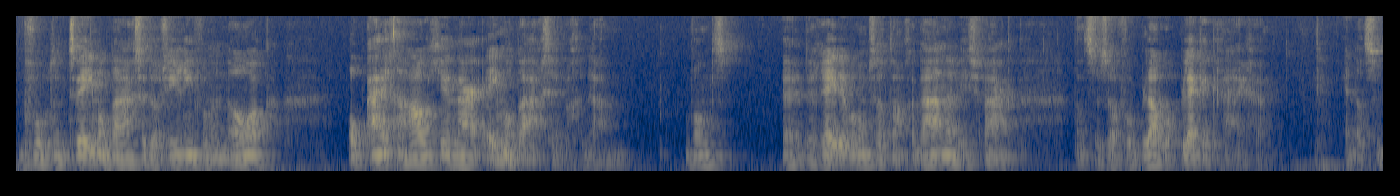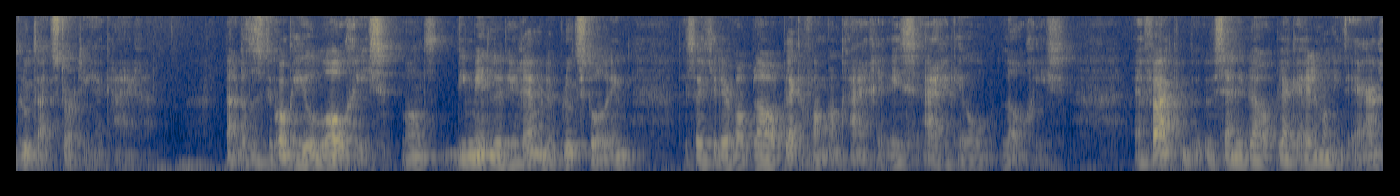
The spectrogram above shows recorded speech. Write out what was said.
bijvoorbeeld een tweemaldaagse dosering van een NOAC op eigen houtje naar eenmaaldaags hebben gedaan. Want uh, de reden waarom ze dat dan gedaan hebben is vaak dat ze zoveel blauwe plekken krijgen. En dat ze bloeduitstortingen krijgen. Nou, dat is natuurlijk ook heel logisch, want die middelen die remmen de bloedstolling. Dus dat je er wat blauwe plekken van kan krijgen, is eigenlijk heel logisch. En vaak zijn die blauwe plekken helemaal niet erg.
